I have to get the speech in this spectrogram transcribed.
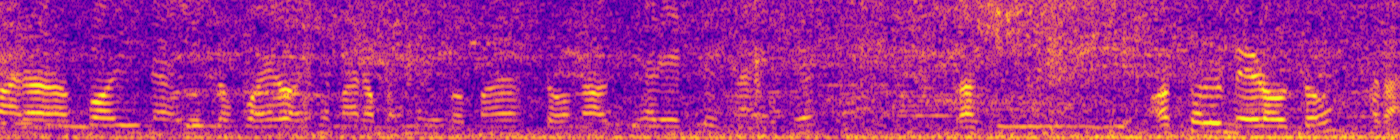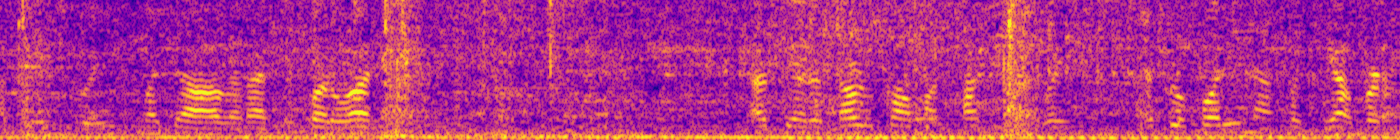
મારા ભાઈ ને એ લોકો આવ્યા છે મારા મમ્મી પપ્પા. તો અમે અત્યારે એટલે જાય છે. બાકી અસલ મેળો તો રાતે જ હોય. મજા આવે રાતે ફરવાની. અત્યારે તડકામાં થાકી હોય. એટલું ફરી ના શકીએ આપણે.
